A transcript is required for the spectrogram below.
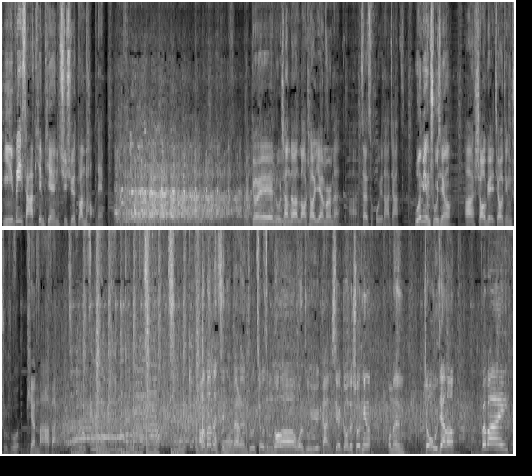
你为啥偏偏去学短跑呢？各位路上的老少爷们们啊，再次呼吁大家文明出行啊，少给交警叔叔添麻烦。好了，朋友们，今天妙连珠就这么多了。我是朱宇，感谢各位的收听，我们周五见喽，拜拜。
